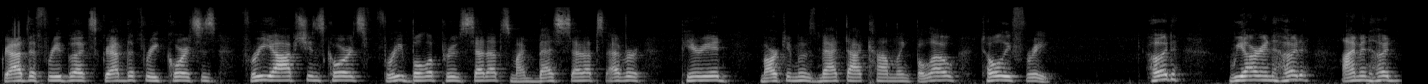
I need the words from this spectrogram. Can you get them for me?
Grab the free books, grab the free courses, free options course, free bulletproof setups, my best setups ever, period. MarketMovesMatt.com link below, totally free. Hood, we are in Hood. I'm in Hood.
